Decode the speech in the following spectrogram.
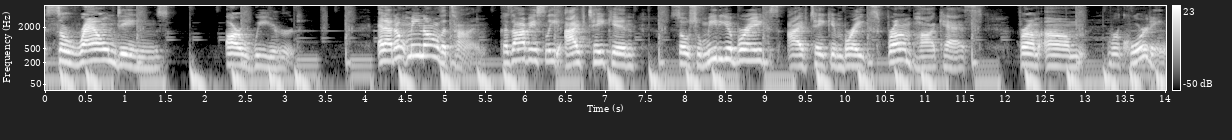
surroundings are weird. And I don't mean all the time, because obviously I've taken social media breaks, I've taken breaks from podcasts, from um, recording.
